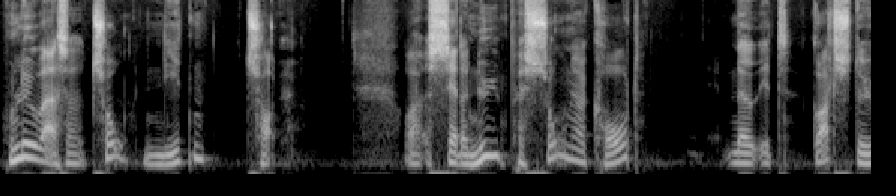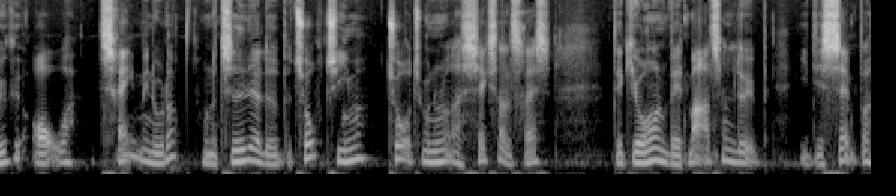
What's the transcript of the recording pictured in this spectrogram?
Hun løber altså 2.19.12 og sætter ny personlig rekord med et godt stykke over 3 minutter. Hun har tidligere løbet på 2 timer, 22 minutter og 56 Det gjorde hun ved et maratonløb i december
